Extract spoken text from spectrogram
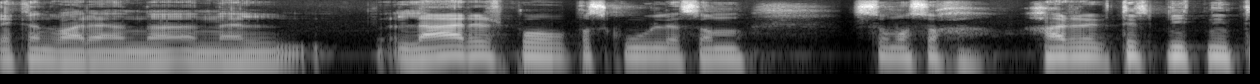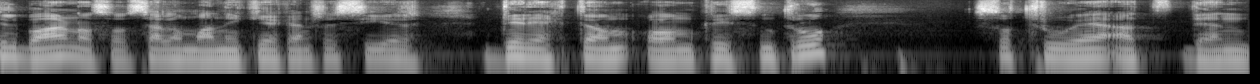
Det kan være en, en lærer på, på skole som som også har tilknytning til barn. Også selv om man ikke kanskje sier direkte om, om kristen tro, så tror jeg at den,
